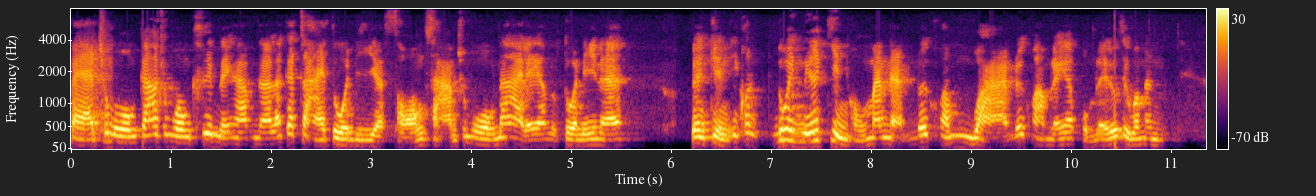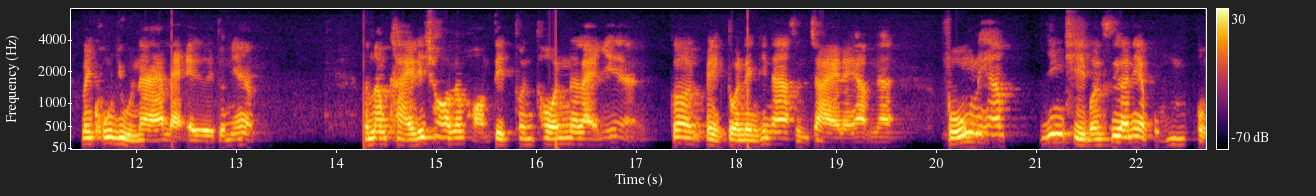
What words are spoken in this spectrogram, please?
แปดชั่วโมงเก้าชั่วโมงขึ้นนะครับนะแล้วก็จ่ายตัวดีอะสองสามชั่วโมงได้เลยครับกับตัวนี้นะ เป็นกลิ่นที่ค่อนด้วยเนื้อกลิ่นของมันอะ ด้วยความหวานด้วยความอะไรเงี้ยผมเลยรู้สึกว่ามันมันคงอยู่นานแหละเออตัวเนี้ยสำหรับใครที่ชอบน้ำหอมติดทนทนๆอะไรเงี้ยก็เป็นอีกตัวหนึ่งที่น่าสนใจนะครับนะ ฟุ้งนะครับ ยิ่งฉีดบนเสื้อเนี่ยผมผม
